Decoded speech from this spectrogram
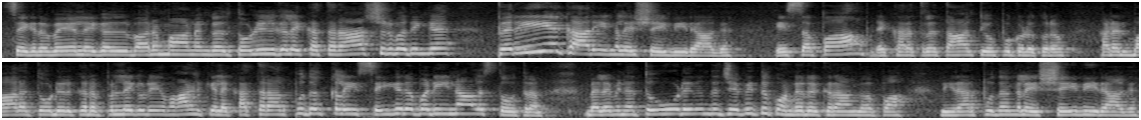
செய்கிற வேலைகள் வருமானங்கள் தொழில்களை கத்தர் ஆசிர்வதிங்க. பெரிய காரியங்களை செய்வீராக. ஏசப்பா உடைய கரத்தில் தாழ்த்தி ஒப்பு கொடுக்குறோம் கடன் பாரத்தோடு இருக்கிற பிள்ளைகளுடைய வாழ்க்கையில் கத்தர் அற்புதங்களை செய்கிறபடினால ஸ்தோத்திரம். பலவீனத்தோடு இருந்து ஜெபித்து கொண்டிருக்கிறாங்கப்பா. நீர் அற்புதங்களை செய்வீராக.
